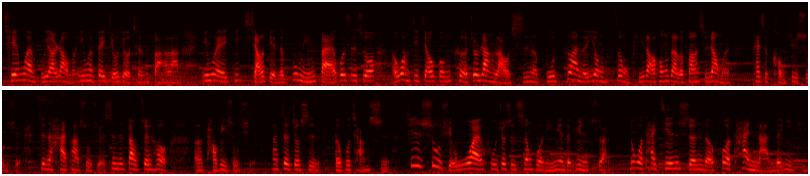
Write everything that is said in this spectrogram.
千万不要让我们因为被九九惩罚啦，因为一小点的不明白，或是说呃忘记交功课，就让老师呢不断的用这种疲劳轰炸的方式，让我们开始恐惧数学，甚至害怕数学，甚至到最后呃逃避数学。那这就是得不偿失。其实数学无外乎就是生活里面的运算。如果太艰深的或太难的议题，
